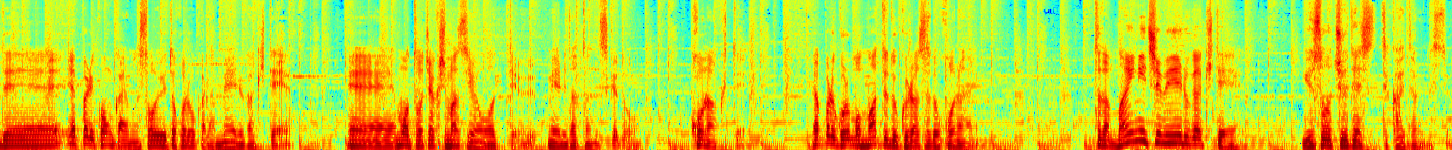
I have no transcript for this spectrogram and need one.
でやっぱり今回もそういうところからメールが来て、えー、もう到着しますよっていうメールだったんですけど来なくて。やっぱりこれも待てど暮らせど来ない。ただ毎日メールが来て輸送中ですって書いてあるんですよ。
